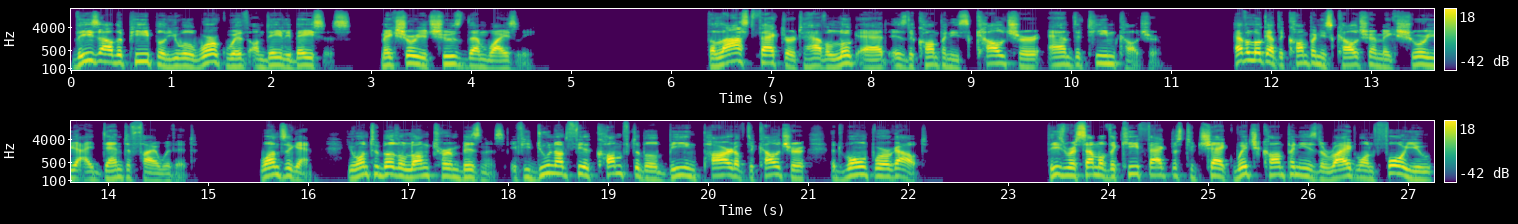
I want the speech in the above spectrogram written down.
These are the people you will work with on daily basis. Make sure you choose them wisely. The last factor to have a look at is the company's culture and the team culture. Have a look at the company's culture and make sure you identify with it. Once again, you want to build a long term business. If you do not feel comfortable being part of the culture, it won't work out. These were some of the key factors to check which company is the right one for you.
